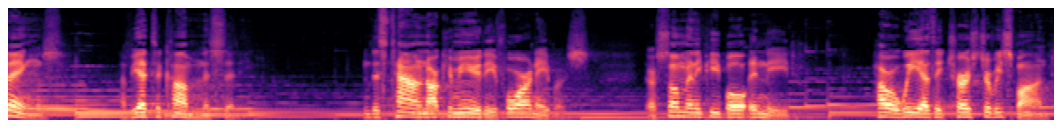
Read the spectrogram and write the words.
Things have yet to come in this city, in this town, in our community, for our neighbors. There are so many people in need. How are we as a church to respond?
